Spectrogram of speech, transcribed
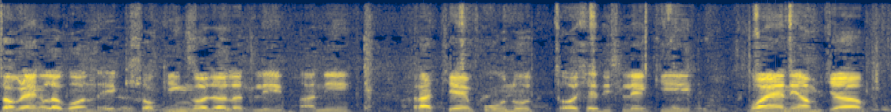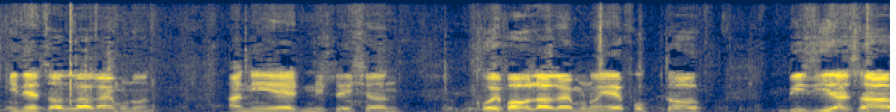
सगळ्यांक लागून एक शॉकिंग गजाल आसली आनी रातचें पळोवनूच अशें दिसलें की गोंयान आमच्या कितें चल्लां काय म्हणून. आनी हें एडमिनिस्ट्रेशन खंय पावलां काय म्हणून. हें फक्त बिजी आसा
